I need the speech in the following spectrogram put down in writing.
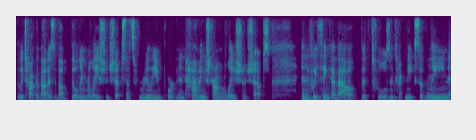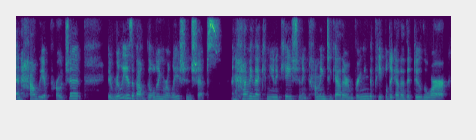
that we talk about is about building relationships. That's really important and having strong relationships. And if we think about the tools and techniques of lean and how we approach it, it really is about building relationships and having that communication and coming together and bringing the people together that do the work.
